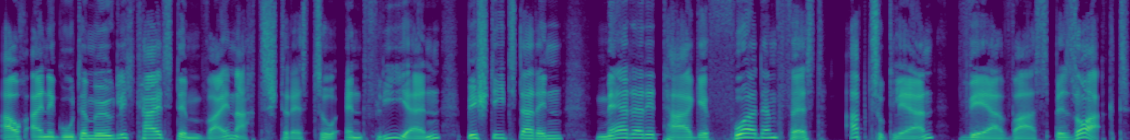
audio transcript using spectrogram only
Auch eine gute Möglichkeit, dem Weihnachtsstress zu entfliehen, besteht darin, mehrere Tage vor dem Fest abzuklären, wer was besorgt.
